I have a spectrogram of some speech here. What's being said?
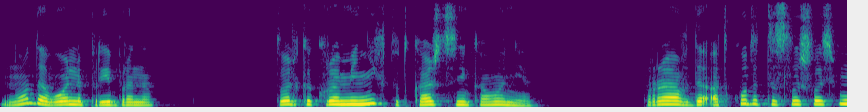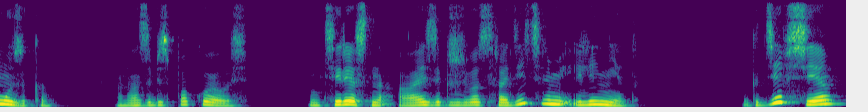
но довольно прибрана. Только кроме них тут, кажется, никого нет. Правда, откуда-то слышалась музыка. Она забеспокоилась. Интересно, Айзек живет с родителями или нет? Где все?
